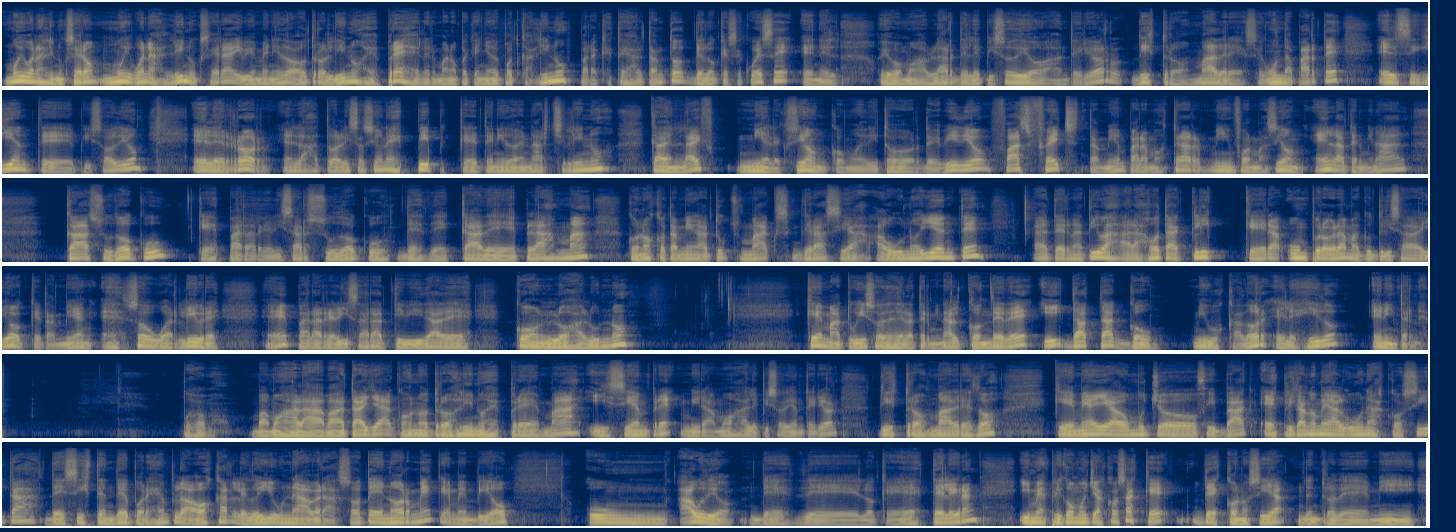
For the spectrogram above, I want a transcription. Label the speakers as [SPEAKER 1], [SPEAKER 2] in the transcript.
[SPEAKER 1] Muy buenas Linuxeros, muy buenas Linuxeras y bienvenido a otro Linux Express, el hermano pequeño de Podcast Linux, para que estés al tanto de lo que se cuece en él. Hoy vamos a hablar del episodio anterior, Distro Madre, segunda parte, el siguiente episodio, el error en las actualizaciones PIP que he tenido en Arch Linux, Live, mi elección como editor de vídeo, Fast Fetch también para mostrar mi información en la terminal, K-Sudoku, que es para realizar Sudoku desde KDE Plasma. Conozco también a TuxMax gracias a un oyente. Alternativas a la J-Click, que era un programa que utilizaba yo, que también es software libre ¿eh? para realizar actividades con los alumnos. Quema tu hizo desde la terminal con DD y DataGo, mi buscador elegido en Internet pues vamos, vamos a la batalla con otros Linux Express más y siempre miramos al episodio anterior, Distros Madres 2, que me ha llegado mucho feedback explicándome algunas cositas de SystemD, por ejemplo, a Oscar le doy un abrazote enorme que me envió un audio desde lo que es Telegram y me explicó muchas cosas que desconocía dentro de mi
